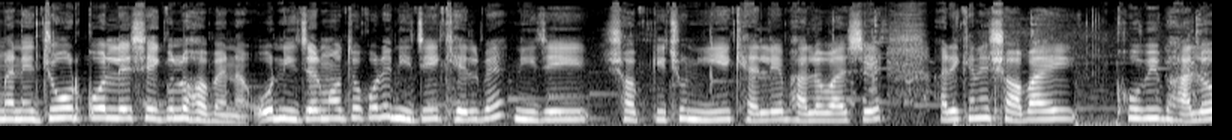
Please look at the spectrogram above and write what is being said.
মানে জোর করলে সেগুলো হবে না। ও নিজের মতো করে নিজেই খেলবে, নিজেই সব কিছু নিয়ে খেলে, ভালোবাসে। আর এখানে সবাই খুবই ভালো।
